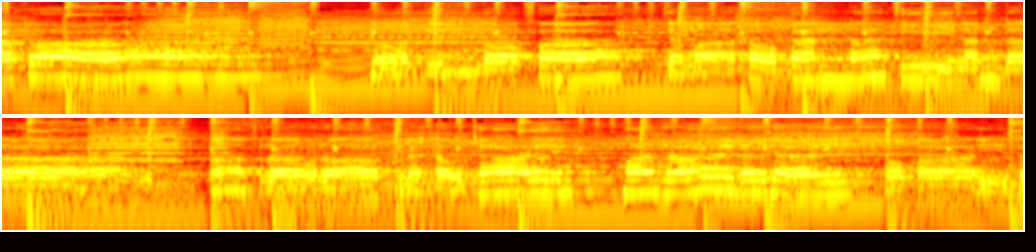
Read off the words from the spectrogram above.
าบไหวดอกดินดอกฟ้า จะมาเข้ากันนะที่นั้นได้หากเรารักและเข้าใจมารร้ายใดๆก็พ่ายไป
